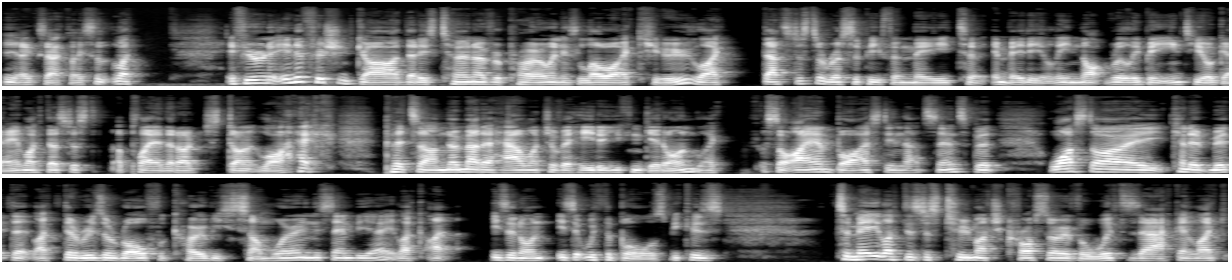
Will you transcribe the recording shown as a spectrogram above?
Yeah, exactly. So like, if you're an inefficient guard that is turnover pro and is low IQ, like that's just a recipe for me to immediately not really be into your game. Like that's just a player that I just don't like. But um, no matter how much of a heater you can get on, like so I am biased in that sense. But whilst I can admit that like there is a role for Coby somewhere in this NBA, like I is it on is it with the Bulls? Because to me, like there's just too much crossover with Zach and like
